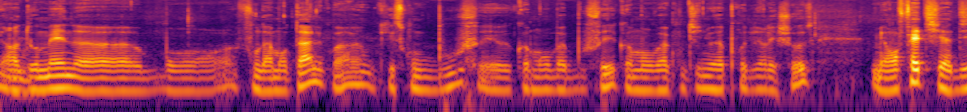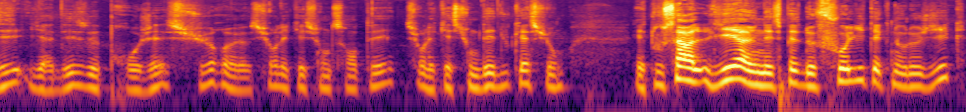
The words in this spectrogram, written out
un mmh. domaine euh, bon, fondamental. Qu'est-ce qu'on bouffe et euh, comment on va bouffer, comment on va continuer à produire les choses. Mais en fait, il y a des, il y a des projets sur, euh, sur les questions de santé, sur les questions d'éducation. Et tout ça lié à une espèce de folie technologique.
